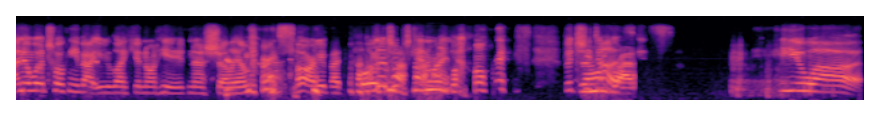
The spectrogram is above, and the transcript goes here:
I know we're talking about you like you're not here, Nurse Shirley. I'm very sorry, but I'm going to talk to Ken right now. It's- but she No, does. It's, you. Uh,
